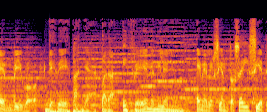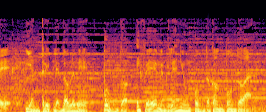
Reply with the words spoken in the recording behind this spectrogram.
en vivo, desde España, para FM Millennium, en el 106.7 y en www.fmmillennium.com.ar.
